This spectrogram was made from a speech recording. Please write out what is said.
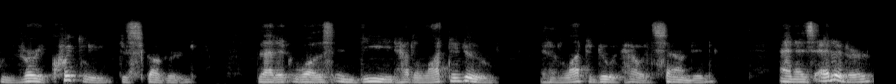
very quickly discovered that it was indeed had a lot to do. It had a lot to do with how it sounded. And as editor,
